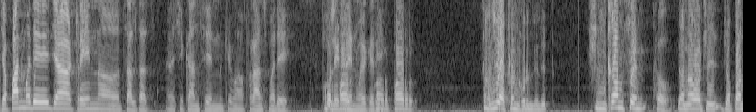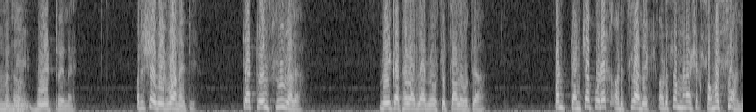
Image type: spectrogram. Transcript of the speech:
जपानमध्ये ज्या ट्रेन अ, चालतात अ, शिकानसेन किंवा फ्रान्समध्ये फार- ट्रेन वगैरे. फार फार चांगली आठवण करून दिलीत. शिनकानसेन हो. या नावाची जपानमधली हो. बुलेट ट्रेन आहे. अतिशय वेगवान आहे ती. त्या ट्रेन सुरू झाल्या. वेग गाठा लागल्या व्यवस्थित चालू होत्या. पण त्यांच्या पुढे एक अडचण आली. एक अडचण म्हणण्याची एक समस्या आली.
